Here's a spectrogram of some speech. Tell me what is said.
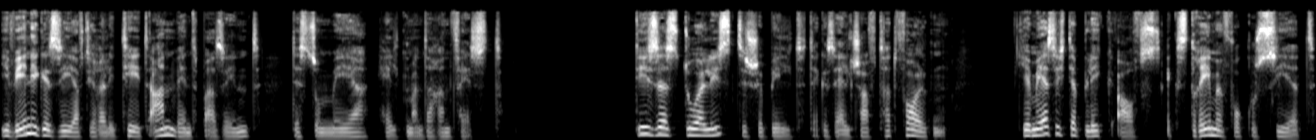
je weniger sie auf die Realität anwendbar sind, desto mehr hält man daran fest. Dieses dualistische Bild der Gesellschaft hat Folgen. Je mehr sich der Blick aufs Extreme fokussiert,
